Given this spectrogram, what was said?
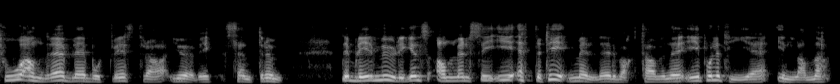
to andre ble bortvist fra Gjøvik sentrum. Det blir muligens anmeldelse i ettertid, melder vakthavende i politiet Innlandet.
